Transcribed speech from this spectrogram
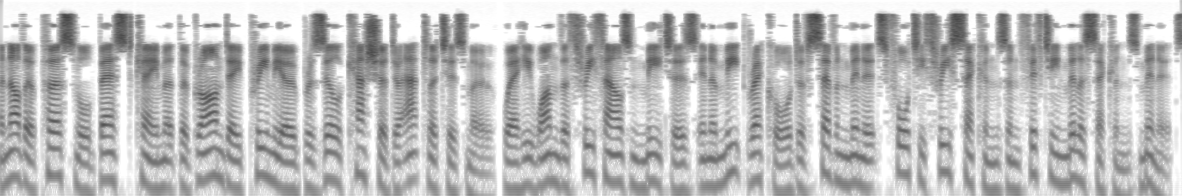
Another personal best came at the Grande Premio Brasil Caixa de Atletismo, where he won the 3000 meters in a meet record of 7 minutes 43 seconds and 15 milliseconds minutes.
